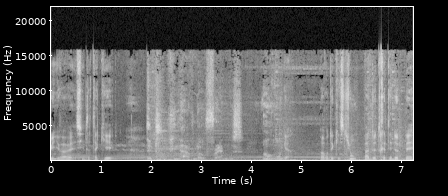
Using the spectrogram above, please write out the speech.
lui, il va essayer d'attaquer. Mon gars, hors de question, pas de traité de paix.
